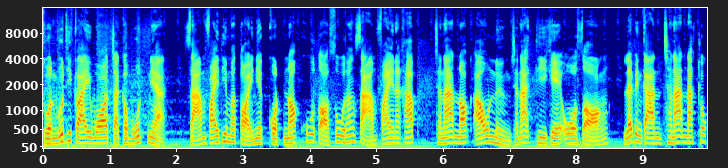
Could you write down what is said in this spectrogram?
ส่วนวุฒิไกลวอจักรวุฒิเนี่ยสามไฟที่มาต่อยเนี่ยกดน็อกคู่ต่อสู้ทั้ง 3 ไฟนะครับ ชนะน็อกเอาท์1ชนะ TKO 2 และเป็นการชนะนักชก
